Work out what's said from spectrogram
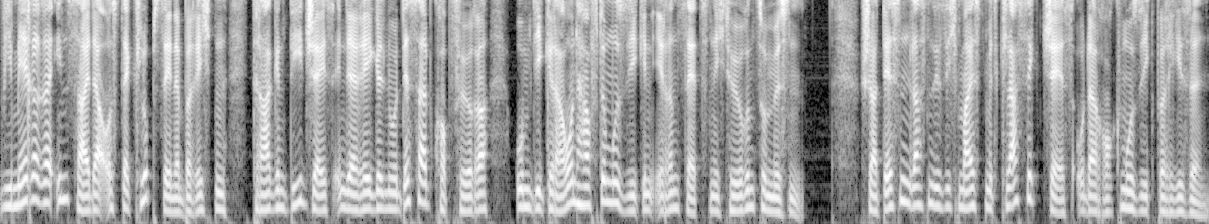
wie mehrere Insider aus der Clubszene berichten, tragen DJs in der Regel nur deshalb Kopfhörer, um die grauenhafte Musik in ihren Sets nicht hören zu müssen. Stattdessen lassen sie sich meist mit Klassik, Jazz oder Rockmusik berieseln.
